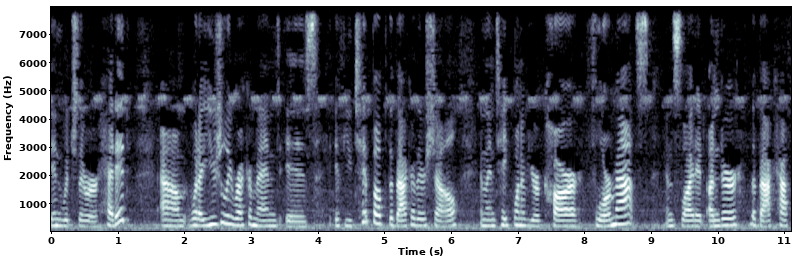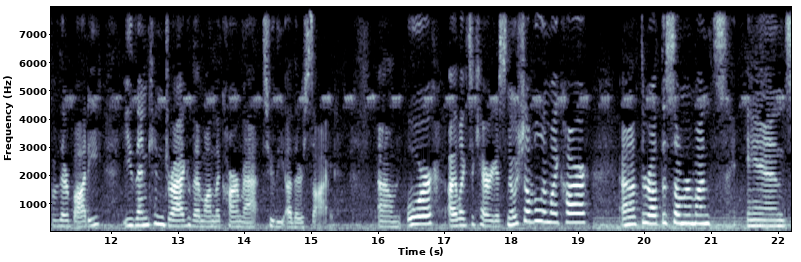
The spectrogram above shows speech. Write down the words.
in which they were headed. Um, what I usually recommend is if you tip up the back of their shell and then take one of your car floor mats and slide it under the back half of their body, you then can drag them on the car mat to the other side. Um, or I like to carry a snow shovel in my car uh, throughout the summer months and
